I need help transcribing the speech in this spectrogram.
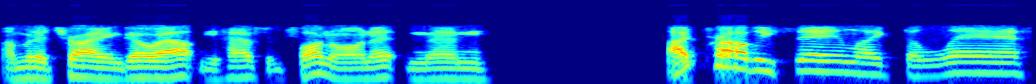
I'm gonna try and go out and have some fun on it. And then I'd probably say in like the last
